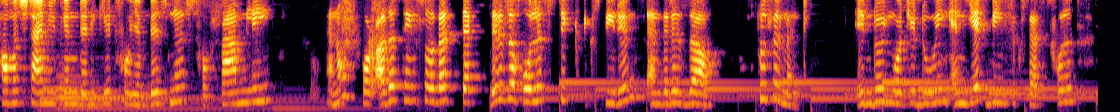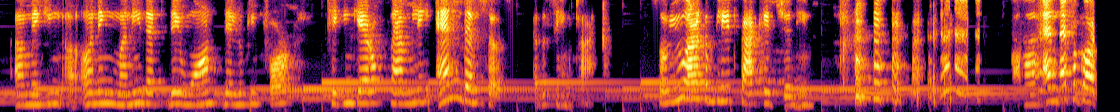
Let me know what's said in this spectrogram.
how much time you can dedicate for your business for family you know for other things so that that there is a holistic experience and there is a fulfillment in doing what you're doing and yet being successful uh, making uh, earning money that they want they're looking for taking care of family and themselves at the same time so you are a complete package janine uh, and i forgot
